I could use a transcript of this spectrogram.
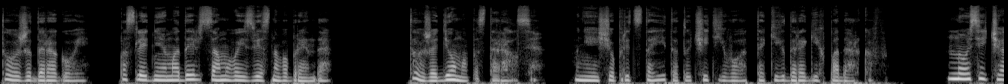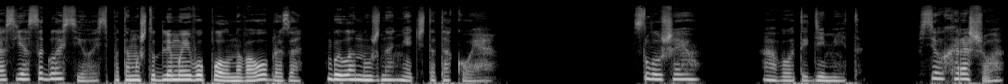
Тоже дорогой. Последняя модель самого известного бренда. Тоже Дёма постарался. Мне еще предстоит отучить его от таких дорогих подарков. Но сейчас я согласилась, потому что для моего полного образа было нужно нечто такое. «Слушаю». А вот и Демид. Все хорошо»,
